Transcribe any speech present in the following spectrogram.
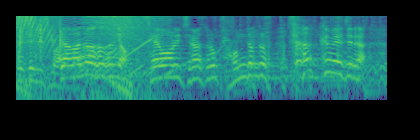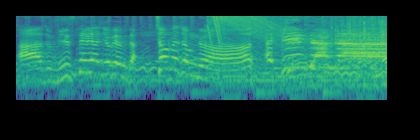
제시해 주시기 바랍니다. 자, 마지막 선수는요. 세월이 지날수록 점점 더 상큼해지는 아주 미스테리한 여배우입니다. 정나 정나 김정나!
